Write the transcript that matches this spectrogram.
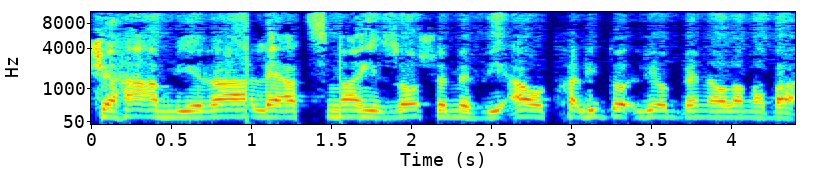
שהאמירה לעצמה היא זו שמביאה אותך להיות בן העולם הבא,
